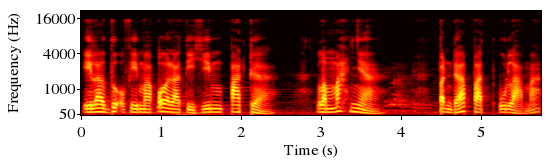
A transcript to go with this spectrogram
Ila du'fi maqalatihim pada lemahnya pendapat ulama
